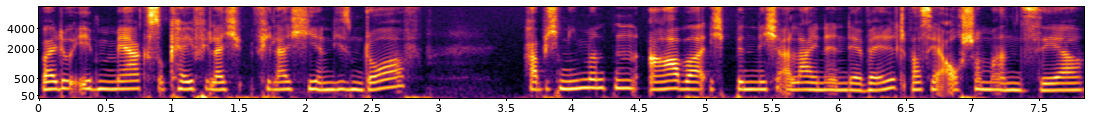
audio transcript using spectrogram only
weil du eben merkst, okay, vielleicht, vielleicht hier in diesem Dorf habe ich niemanden, aber ich bin nicht alleine in der Welt, was ja auch schon mal ein sehr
